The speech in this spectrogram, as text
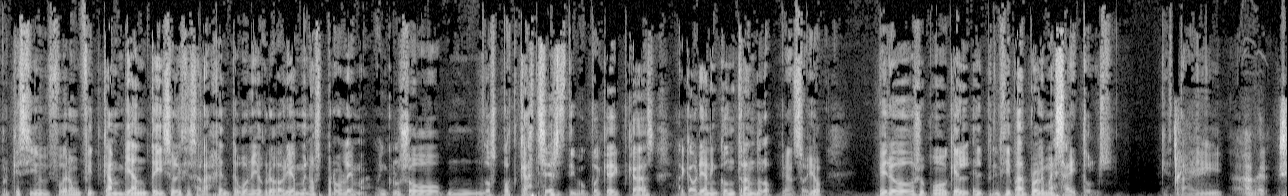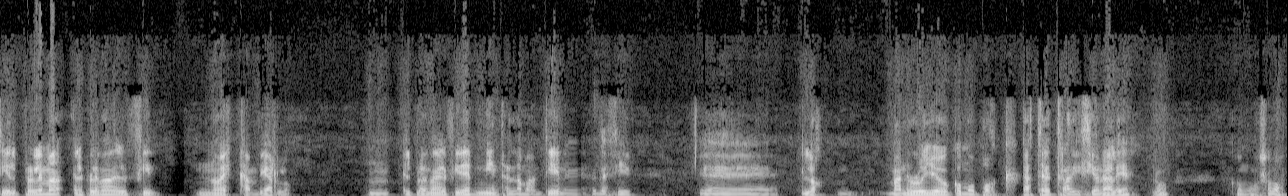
Porque si fuera un feed cambiante y se lo dices a la gente, bueno, yo creo que habría menos problema. O incluso mm, los podcatchers, tipo podcast, acabarían encontrándolo, pienso yo. Pero supongo que el principal problema es iTunes a ver, si el problema, el problema del feed no es cambiarlo. Mm, el problema del feed es mientras lo mantiene. Es decir, eh, los Manolo y yo, como podcasters tradicionales, ¿no? Como somos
